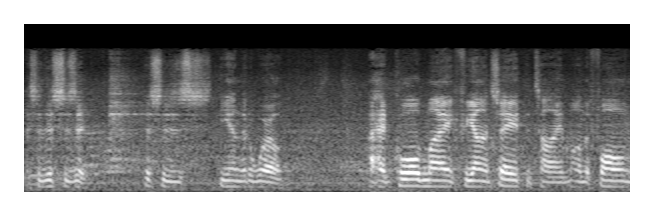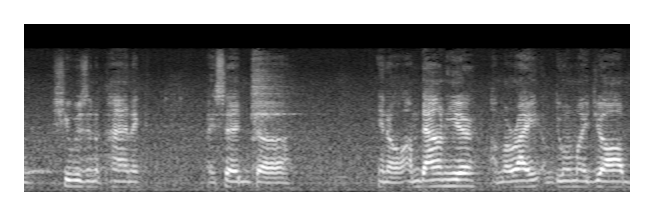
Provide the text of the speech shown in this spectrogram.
I said, this is it. This is the end of the world. I had called my fiance at the time on the phone. She was in a panic. I said, uh, you know, I'm down here. I'm all right. I'm doing my job.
